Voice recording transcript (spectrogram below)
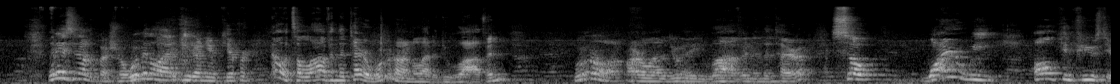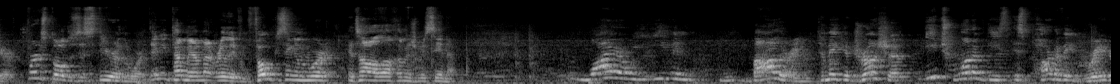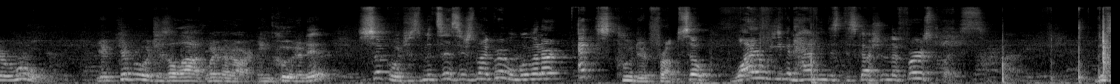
Let me ask you another question. Are women allowed to eat on Yom Kippur? No, it's a lav in the Torah. Women aren't allowed to do lavin. Women aren't allowed to do any lavin in the Torah. So why are we all confused here. First of all, there's a steer in the word. Then you tell me I'm not really even focusing on the word. It's all halacha mishmesina. Why are we even bothering to make a drasha? Each one of these is part of a greater rule. Yom Kippur, which is allowed, women are included in. Sukkah, which is mitzvah, my grandma, women are excluded from. So why are we even having this discussion in the first place? The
